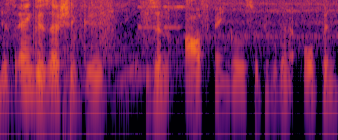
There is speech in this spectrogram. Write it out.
This angle is actually good. It's an off angle, so people gonna open.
